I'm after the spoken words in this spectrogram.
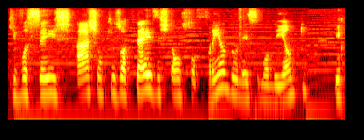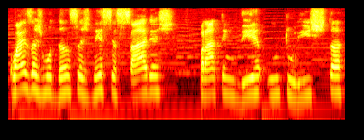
que vocês acham que os hotéis estão sofrendo nesse momento e quais as mudanças necessárias para atender um turista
